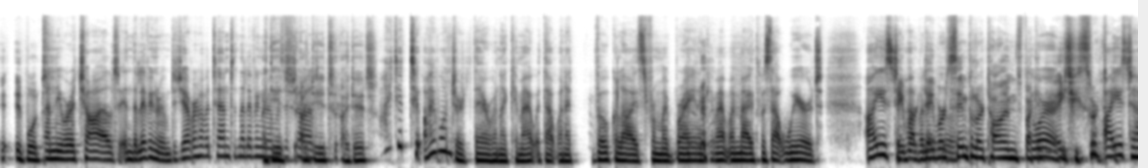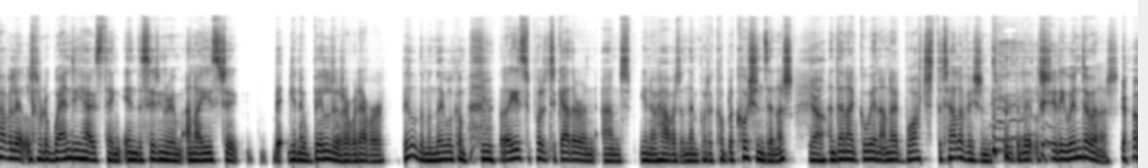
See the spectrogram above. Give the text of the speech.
it, it would. when you were a child in the living room. Did you ever have a tent in the living I room as a did. I did. I did. I did too. I wondered there when I came out with that, when it vocalized from my brain and came out my mouth, was that weird? I used to They have were a they were little- simpler times back in were. the eighties. I used to have a little sort of Wendy house thing in the sitting room, and I used to, you know, build it or whatever, build them and they will come. Mm. But I used to put it together and and you know have it, and then put a couple of cushions in it, Yeah. and then I'd go in and I'd watch the television through the little shitty window in it. Yeah.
